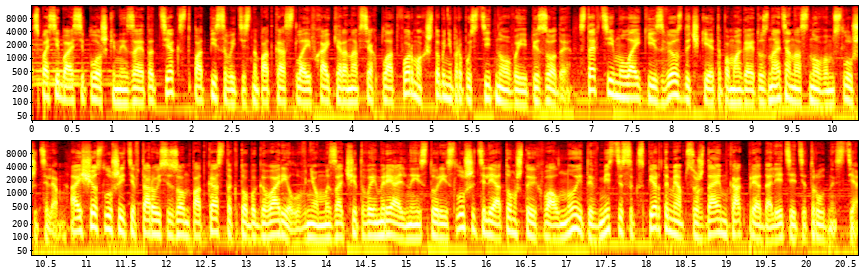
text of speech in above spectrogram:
Спасибо Асе Плошкиной за этот текст. Подписывайтесь на подкаст Лайфхакера на всех платформах, чтобы не пропустить новые эпизоды. Ставьте ему лайки и звездочки, это помогает узнать о нас новым слушателям. А еще слушайте второй сезон подкаста «Кто бы говорил». В нем мы зачитываем реальные истории слушателей о том, что их волнует, и вместе с экспертами обсуждаем, как преодолеть эти трудности.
